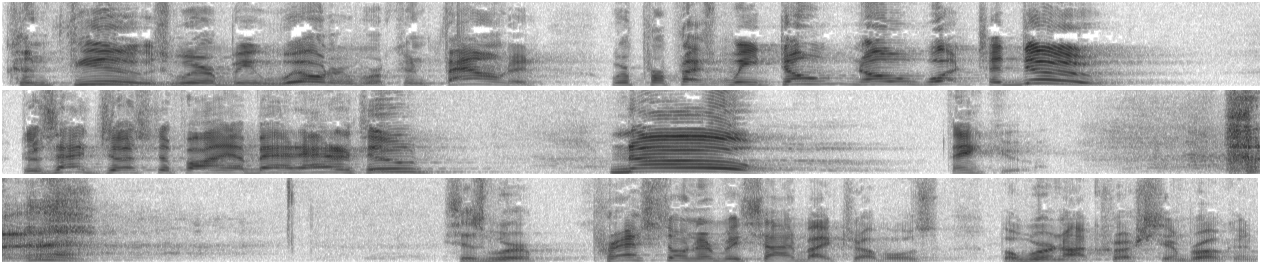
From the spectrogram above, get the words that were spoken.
confused, we're bewildered, we're confounded, we're perplexed. We don't know what to do. Does that justify a bad attitude? No. Thank you. he says, We're pressed on every side by troubles, but we're not crushed and broken.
